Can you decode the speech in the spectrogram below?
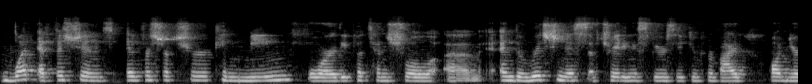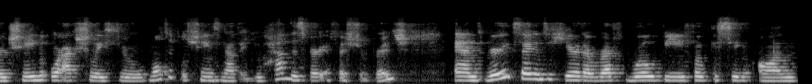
what efficient infrastructure can mean for the potential um, and the richness of trading experience you can provide on your chain or actually through multiple chains now that you have this very efficient bridge. And very excited to hear that Ref will be focusing on,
